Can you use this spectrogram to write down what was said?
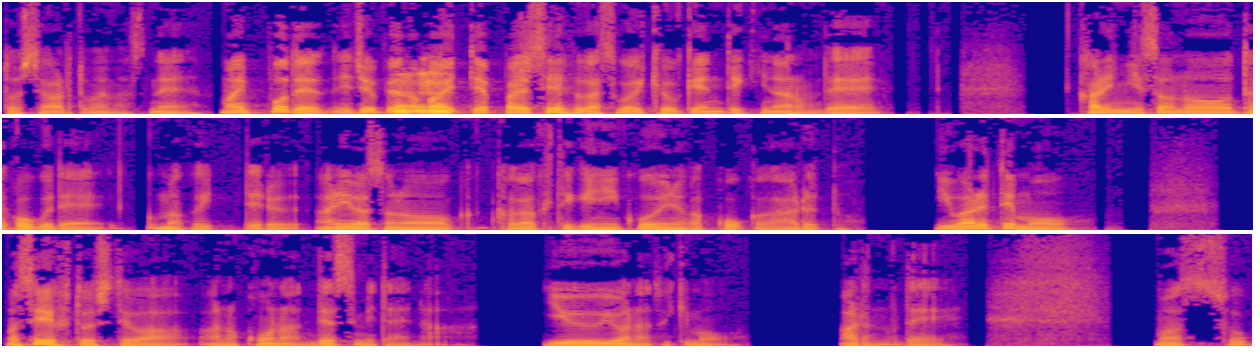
としてはあると思いますね。まあ、一方で、エチオピアの場合ってやっぱり政府がすごい強権的なので、仮にその他国でうまくいってる、あるいはその科学的にこういうのが効果があると言われても、まあ、政府としてはあのこうなんですみたいな、いうような時もあるので、まあ、そ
